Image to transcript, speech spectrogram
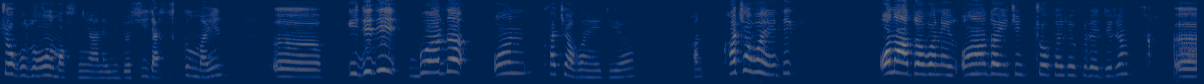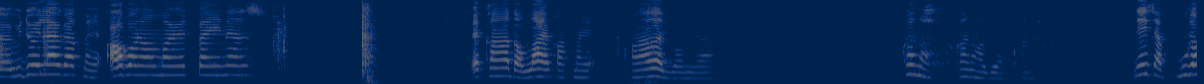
Çok uzun olmasın yani video. Siz de sıkılmayın. Ee, izledi bu arada 10 kaç aboneydi ya? Ka- kaç aboneydik? 16 aboneyiz. Ona da için çok teşekkür ederim. Ee, videoyu like atmayı, abone olmayı unutmayınız. Ve kanala like atmayı, kanala diyorum ya. Kanal, kanal diyorum kanal. kanal. Neyse burada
